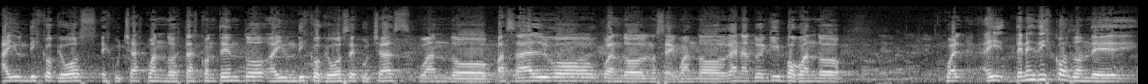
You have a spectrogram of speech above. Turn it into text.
Hay un disco que vos escuchás cuando estás contento, hay un disco que vos escuchás cuando pasa algo, cuando no sé, cuando gana tu equipo, cuando tenés discos donde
